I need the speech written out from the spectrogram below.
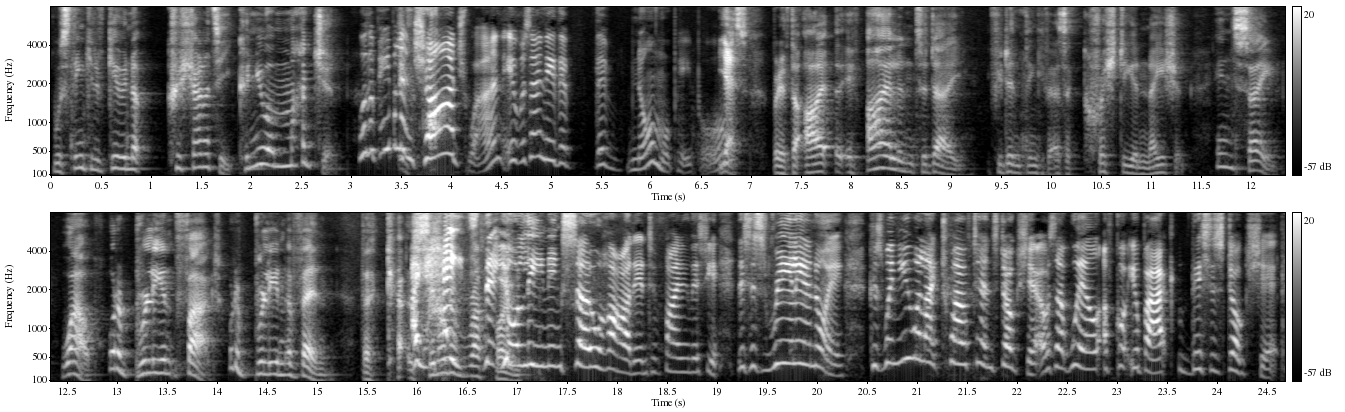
was thinking of giving up Christianity. Can you imagine? Well, the people in charge weren't. It was only the the normal people. Yes, but if the if Ireland today, if you didn't think of it as a Christian nation, insane. Wow, what a brilliant fact. What a brilliant event The ca- I hate that Rathbone. you're leaning so hard into finding this year. This is really annoying because when you were like 12 10's dog shit, I was like, Will, I've got your back. This is dog shit.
